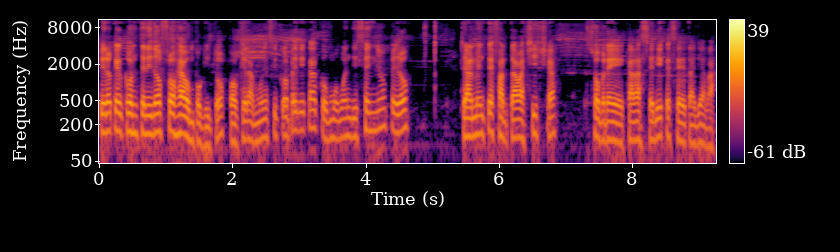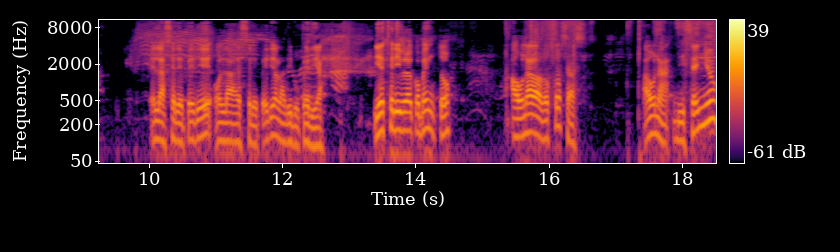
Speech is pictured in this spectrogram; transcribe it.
pero que el contenido flojeaba un poquito, porque era muy enciclopédica, con muy buen diseño, pero realmente faltaba chicha sobre cada serie que se detallaba en la Seripedia o en la Seripedia o en la Dibupedia. Y este libro comento a una de las dos cosas, a una diseño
